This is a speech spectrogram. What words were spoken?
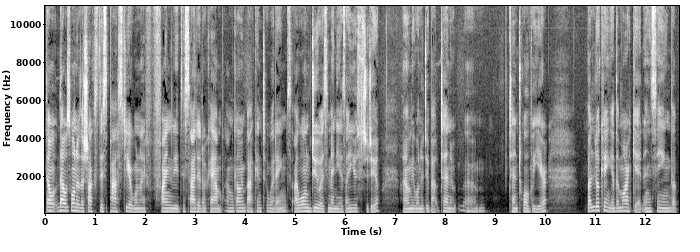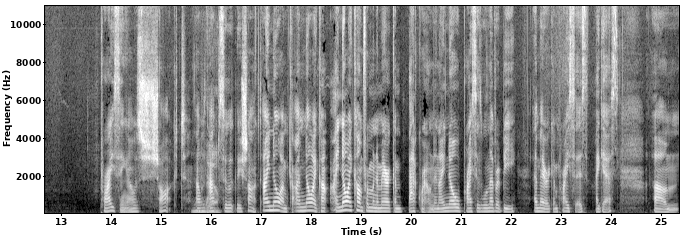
that that was one of the shocks this past year when I finally decided, okay, I'm I'm going back into weddings. I won't do as many as I used to do. I only want to do about 10, um, 10 12 a year. But looking at the market and seeing the pricing, I was shocked. I was Yeah. absolutely shocked. I know I'm I know I come I know I come from an American background, and I know prices will never be American prices. I guess. Um,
